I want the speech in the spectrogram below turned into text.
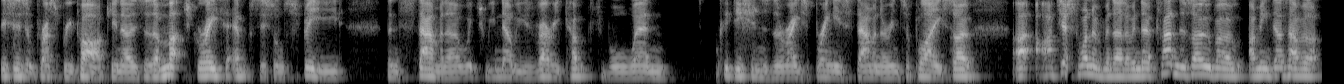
this isn't Prestbury Park. You know, there's a much greater emphasis on speed than stamina, which we know he's very comfortable when conditions the race bring his stamina into play. So I, I just wonder, Minella, you know, Clan des Obeaux, I mean, does have a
